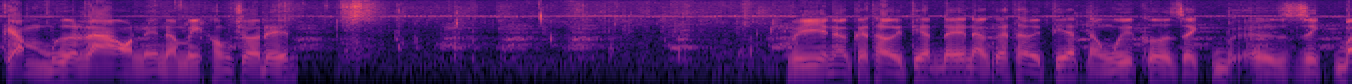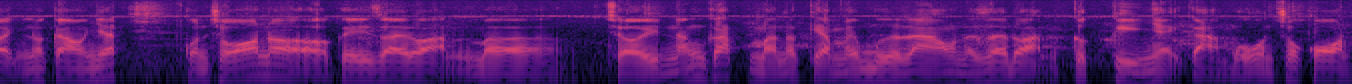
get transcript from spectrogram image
kèm mưa rào nên là mình không cho đến. Vì là cái thời tiết đấy là cái thời tiết là nguy cơ dịch dịch bệnh nó cao nhất. Con chó nó ở cái giai đoạn mà trời nắng gắt mà nó kèm với mưa rào là giai đoạn cực kỳ nhạy cảm của con chó con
